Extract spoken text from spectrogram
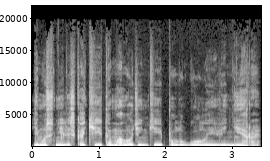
ему снились какие-то молоденькие полуголые Венеры,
